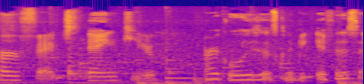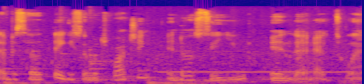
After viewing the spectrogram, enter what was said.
Perfect, thank you. Alright, guys, that's gonna be it for this episode. Thank you so much for watching, and I'll see you in the next one.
